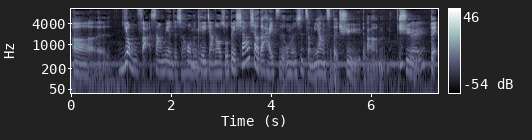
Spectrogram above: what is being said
呃用法上面的时候，我们可以讲到说，对小小的孩子，我们是怎么样子的去啊、呃、去.对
